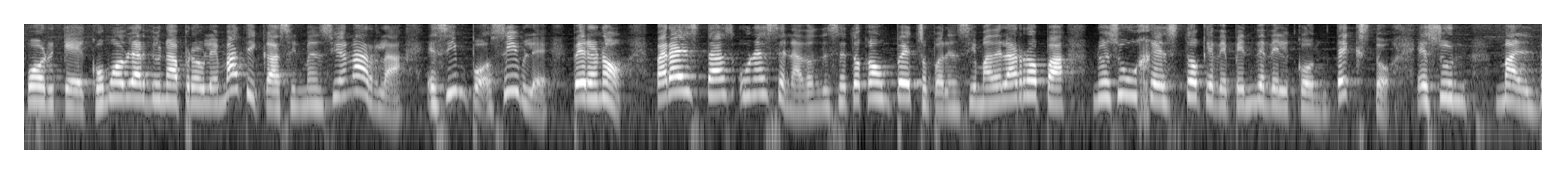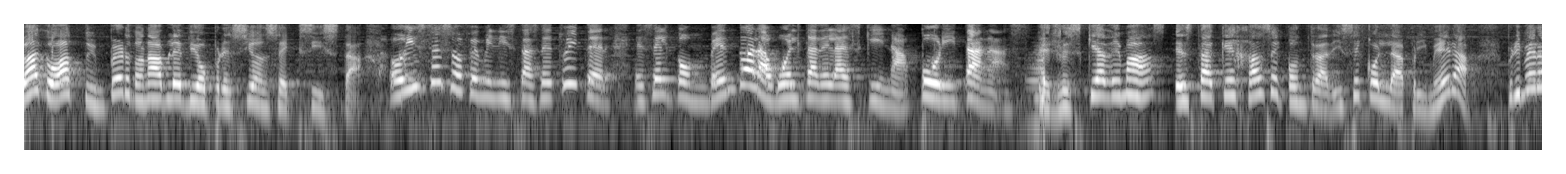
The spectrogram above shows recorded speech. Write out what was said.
porque ¿cómo hablar de una problemática sin mencionarla? Es imposible, pero no, para estas, una escena donde se toca un pecho por encima de la ropa no es un gesto que depende del contexto, es un malvado acto imperdonable de opresión sexista. ¿Oís eso, feministas de Twitter? Es el convento a la vuelta de la esquina, puritanas. Pero es que además, esta queja se contradice con la primera. Primero,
